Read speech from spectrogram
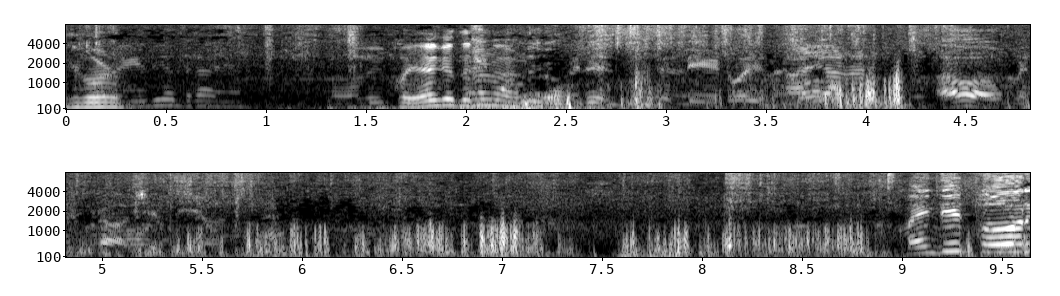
ਇਹ ਹੁਣ ਹੋਇਆ ਕਿਧਰ ਨਾ ਲੇਟ ਹੋ ਜਾਣਾ ਆਓ ਆਓ ਮੇਰੇ ਭਰਾ ਛੇਤੀ ਆਓ। ਮਹਿੰਦੀ ਤੋਰ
